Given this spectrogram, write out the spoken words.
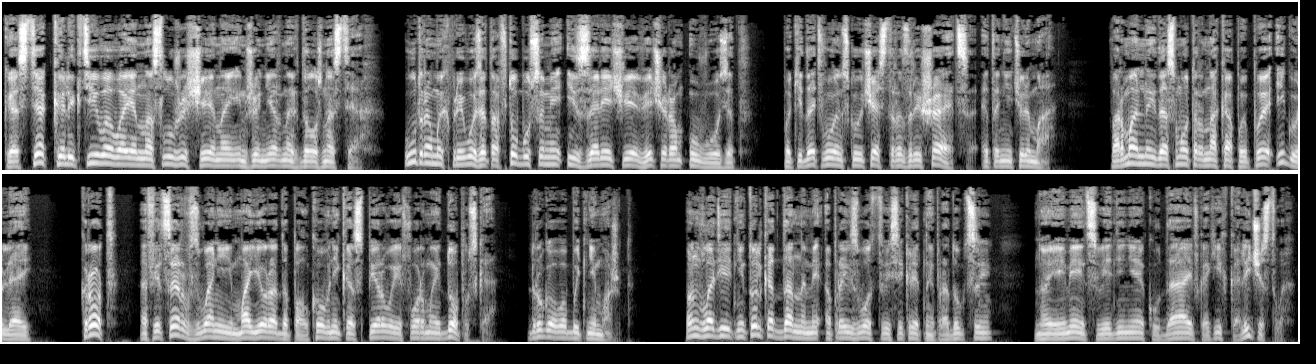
Костяк коллектива военнослужащие на инженерных должностях. Утром их привозят автобусами из Заречья, вечером увозят. Покидать воинскую часть разрешается, это не тюрьма. Формальный досмотр на КПП и гуляй. Крот — офицер в звании майора до полковника с первой формой допуска. Другого быть не может. Он владеет не только данными о производстве секретной продукции, но и имеет сведения, куда и в каких количествах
